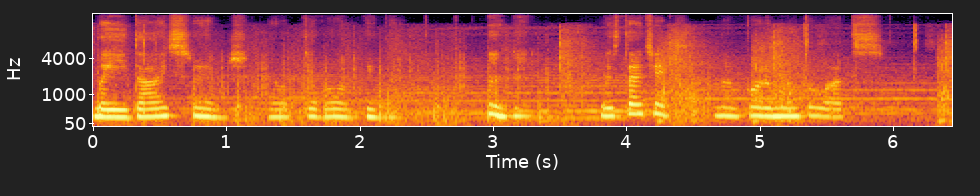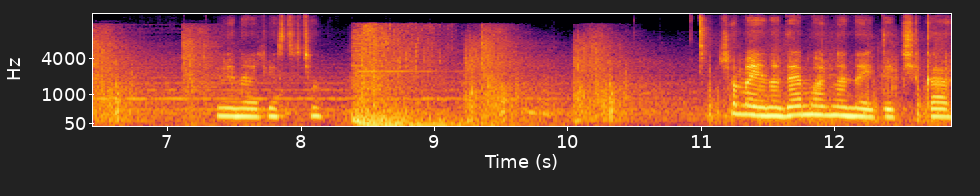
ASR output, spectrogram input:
Наїдай свіж, я тебе обійду. Вистачить на поремонтуватися. Мені навіть вистачило. Що має на де можна знайти Чикаго?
